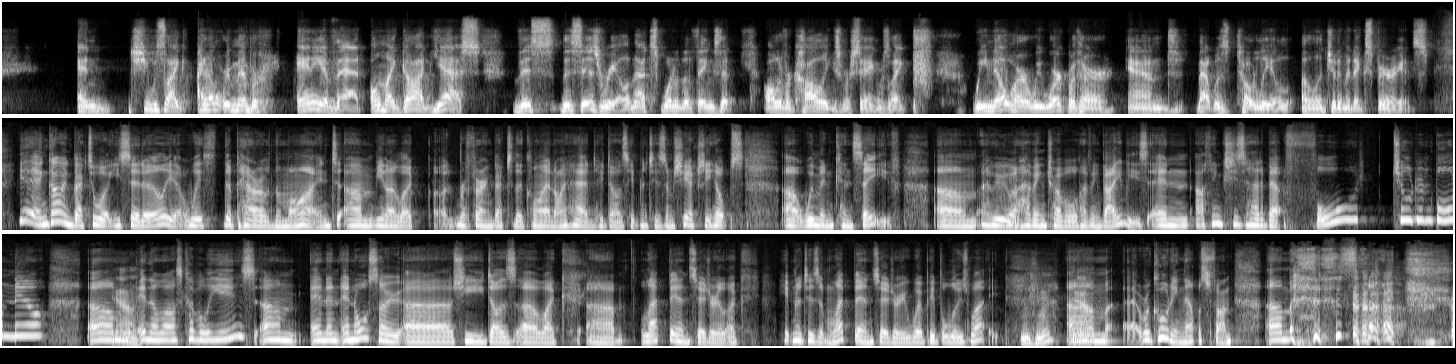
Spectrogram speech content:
And she was like, I don't remember any of that. Oh my God, yes, this this is real. And that's one of the things that all of her colleagues were saying was like, "Pff, we know her, we work with her, and that was totally a, a legitimate experience. Yeah, and going back to what you said earlier with the power of the mind, um, you know, like uh, referring back to the client I had who does hypnotism, she actually helps uh, women conceive um, who are having trouble having babies. And I think she's had about four children born now um, Yeah. in the last couple of years. Um, and, and, and also, uh, she does uh, like um lap band surgery, like hypnotism lap band surgery where people lose weight. Yeah. Um, uh, recording that was fun. Um, so,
